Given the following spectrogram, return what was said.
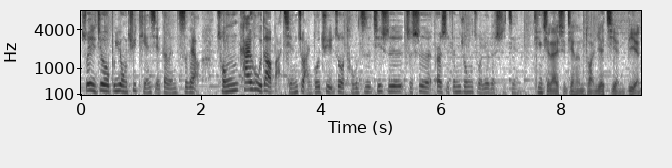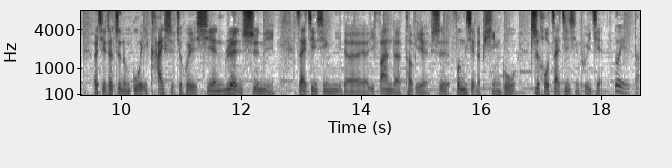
所以就不用去填写个人资料，从开户到把钱转过去做投资，其实只是二十分钟左右的时间。听起来时间很短，也简便，而且这智能顾问一开始就会先认识你，再进行你的一番的，特别是风险的评估，之后再进行推荐。对的。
